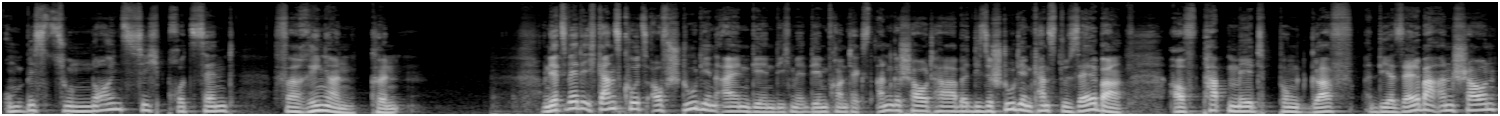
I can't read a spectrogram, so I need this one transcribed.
um bis zu 90 Prozent verringern könnten. Und jetzt werde ich ganz kurz auf Studien eingehen, die ich mir in dem Kontext angeschaut habe. Diese Studien kannst du selber auf pubmed.gov dir selber anschauen.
